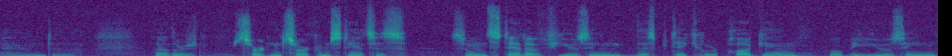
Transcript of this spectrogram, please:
and uh, other certain circumstances so instead of using this particular plugin, we'll be using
